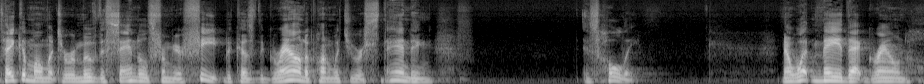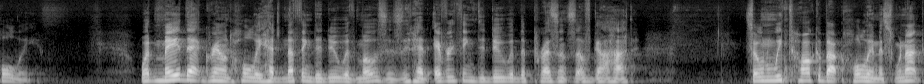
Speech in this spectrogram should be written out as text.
take a moment to remove the sandals from your feet because the ground upon which you are standing is holy. Now, what made that ground holy? What made that ground holy had nothing to do with Moses, it had everything to do with the presence of God. So when we talk about holiness, we're not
